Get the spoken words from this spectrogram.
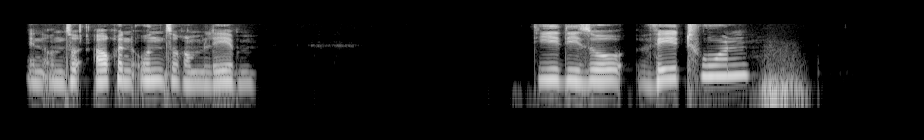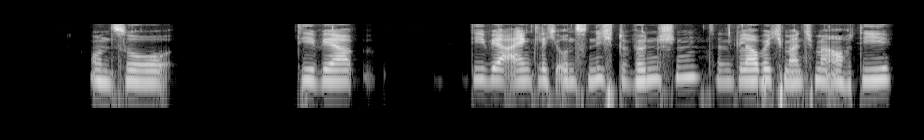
in unser, auch in unserem Leben. Die, die so wehtun und so, die wir, die wir eigentlich uns nicht wünschen, sind, glaube ich, manchmal auch die,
